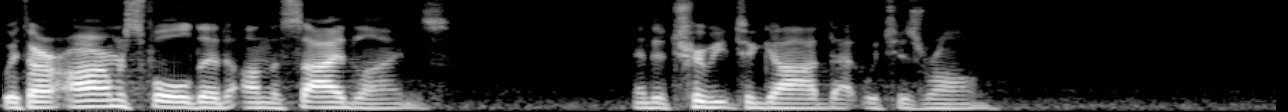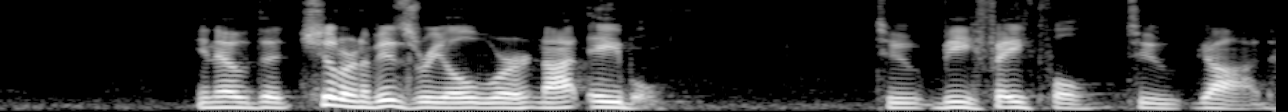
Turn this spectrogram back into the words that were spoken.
with our arms folded on the sidelines and attribute to God that which is wrong. You know, the children of Israel were not able to be faithful to God.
